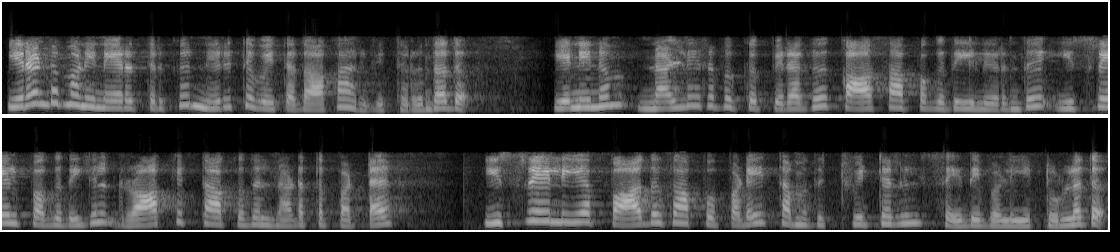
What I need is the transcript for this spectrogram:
இரண்டு மணி நேரத்திற்கு நிறுத்தி வைத்ததாக அறிவித்திருந்தது. எனினும் நள்ளிரவுக்கு பிறகு காசா பகுதியிலிருந்து இஸ்ரேல் பகுதியில் ராக்கெட் தாக்குதல் நடத்தப்பட்ட இஸ்ரேலிய பாதுகாப்பு படை தமது ட்விட்டரில் செய்தி வெளியிட்டுள்ளது.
